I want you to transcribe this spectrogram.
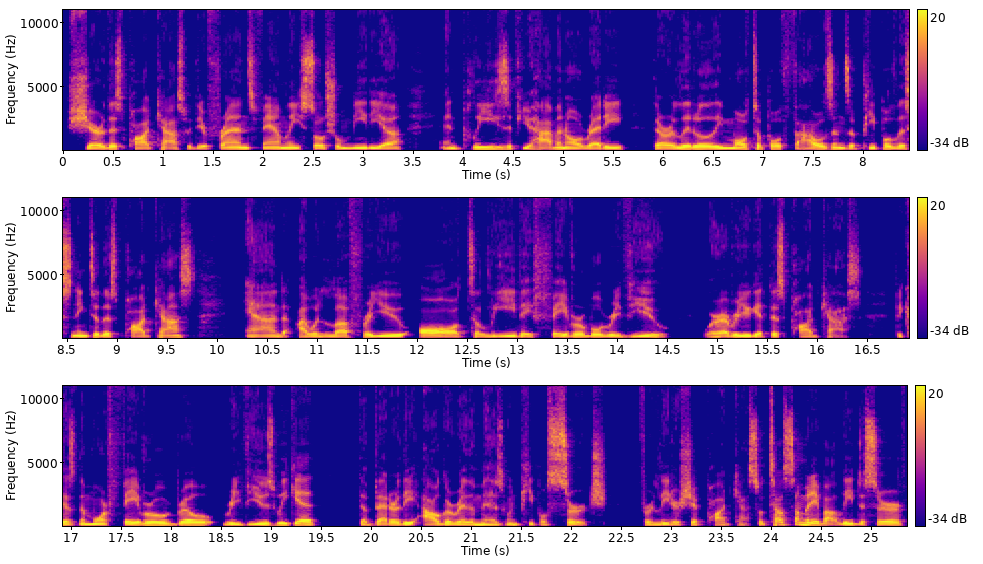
share this podcast with your friends, family, social media. And please, if you haven't already, there are literally multiple thousands of people listening to this podcast. And I would love for you all to leave a favorable review wherever you get this podcast because the more favorable reviews we get, the better the algorithm is when people search for leadership podcasts. So tell somebody about Lead to Serve.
